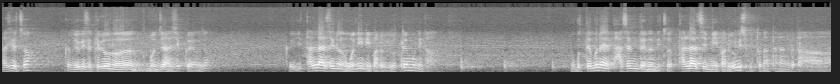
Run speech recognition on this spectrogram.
아시겠죠? 그럼 여기서 결론은 뭔지 아실 거예요, 그죠? 그이 달라지는 원인이 바로 요 때문이다. 요거 때문에 파생되는 있죠. 달라짐이 바로 여기서부터 나타나는 거다.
